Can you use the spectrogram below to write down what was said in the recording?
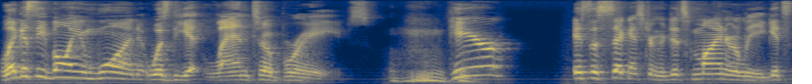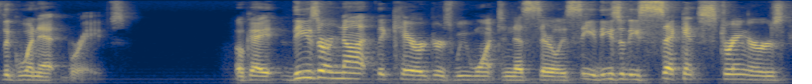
Legacy Volume 1 was the Atlanta Braves. Here, it's the second stringer. It's minor league. It's the Gwinnett Braves. Okay, these are not the characters we want to necessarily see. These are these second stringers.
